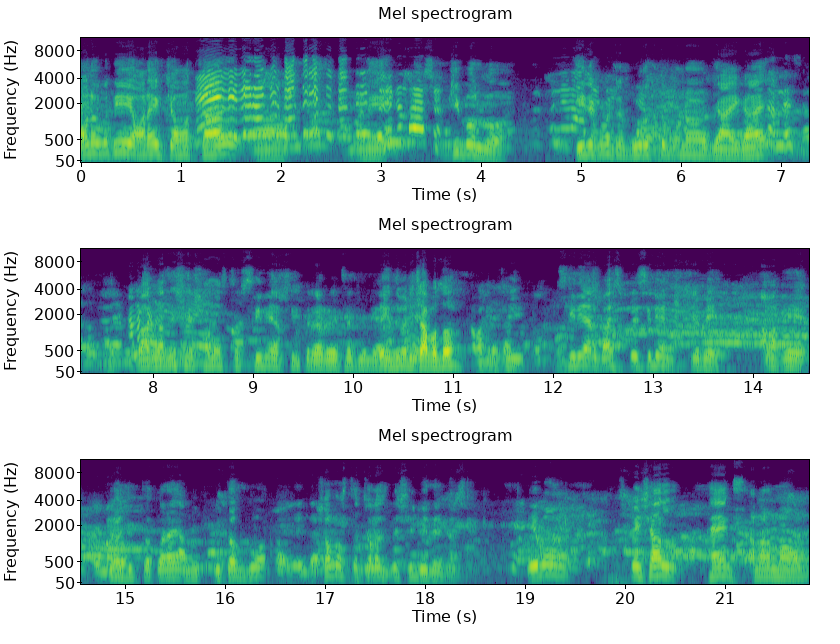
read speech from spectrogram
অনুভূতি অনেক চমৎকার। মানে কি বলব? এরকম একটা গুরুত্বপূর্ণ জায়গায় বাংলাদেশের সমস্ত সিনিয়র শিল্পীরা রয়েছে জুনিয়র চাপো আমাকে। সিনিয়র ভাইস প্রেসিডেন্ট হিসেবে আমাকে জয়যুক্ত করায় আমি কৃতজ্ঞ সমস্ত চলচ্চিত্র শিল্পীদের কাছে। এবং স্পেশাল থ্যাঙ্কস আমার মম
